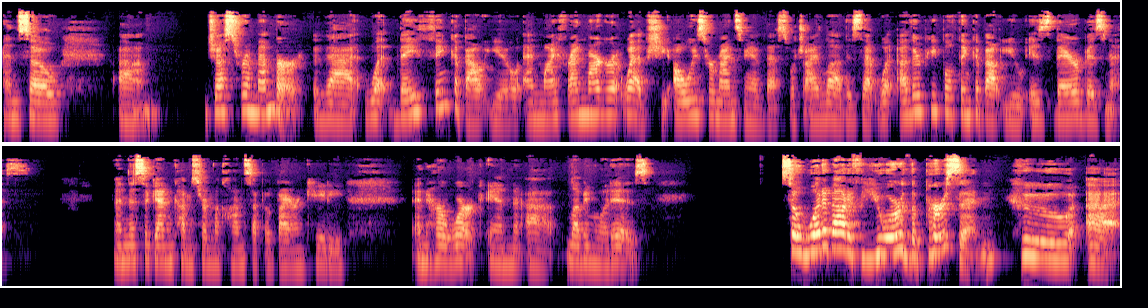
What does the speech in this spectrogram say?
And so, um, just remember that what they think about you, and my friend Margaret Webb, she always reminds me of this, which I love, is that what other people think about you is their business. And this again comes from the concept of Byron Katie and her work in uh, Loving What Is. So, what about if you're the person who uh,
